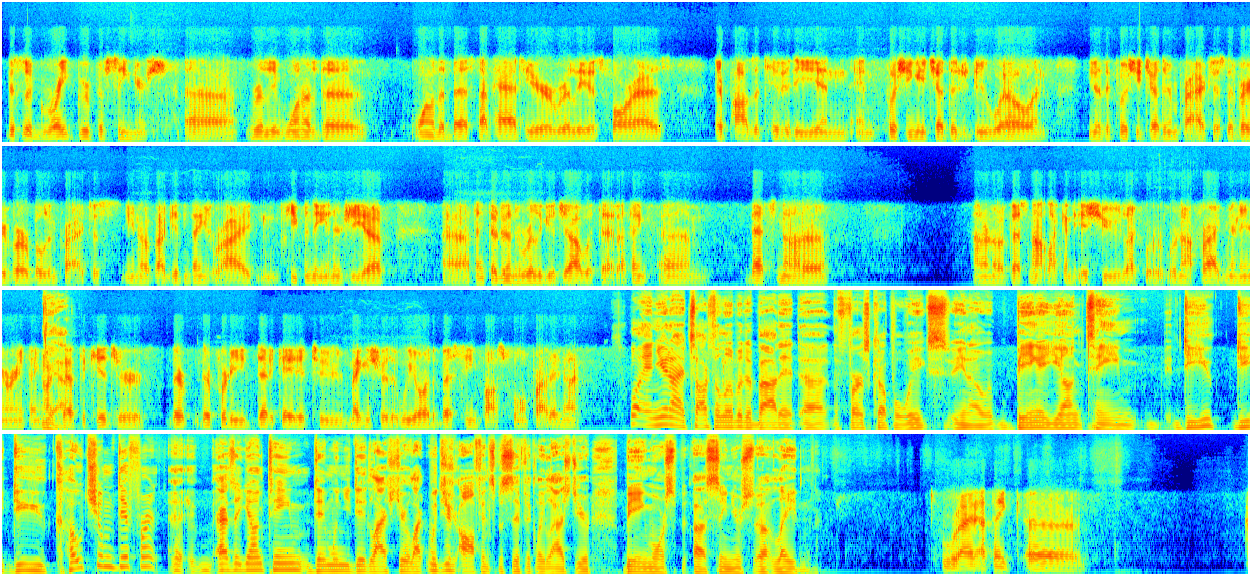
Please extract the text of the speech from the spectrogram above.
this is a great group of seniors. Uh, really, one of the one of the best I've had here. Really, as far as their positivity and and pushing each other to do well, and you know they push each other in practice. They're very verbal in practice. You know about getting things right and keeping the energy up. Uh, I think they're doing a really good job with that. I think um, that's not a I don't know if that's not like an issue, like we're we're not fragmenting or anything like yeah. that. The kids are they're they're pretty dedicated to making sure that we are the best team possible on Friday night. Well, and you and I talked a little bit about it uh, the first couple weeks. You know, being a young team, do you do you, do you coach them different uh, as a young team than when you did last year? Like with your offense specifically last year, being more uh, seniors uh, laden. Right. I think uh,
